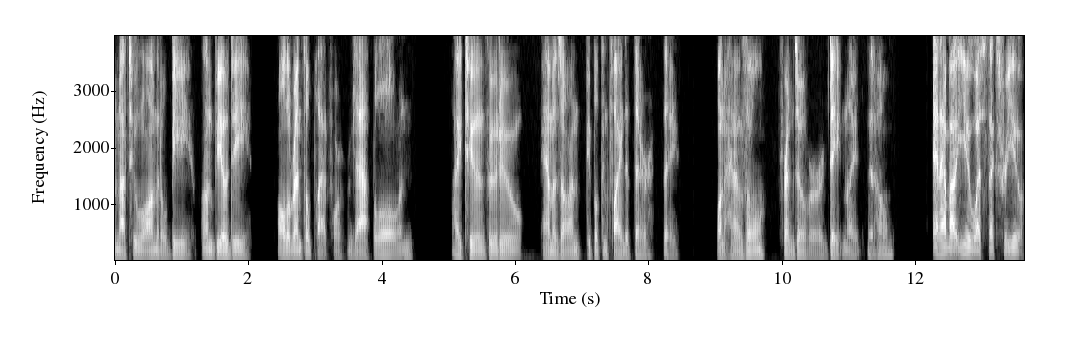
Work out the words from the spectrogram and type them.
not too long, it'll be on VOD, all the rental platforms, Apple and iTunes, Vudu, Amazon. People can find it there. They want to have uh, friends over or date night at home. And how about you? What's next for you?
